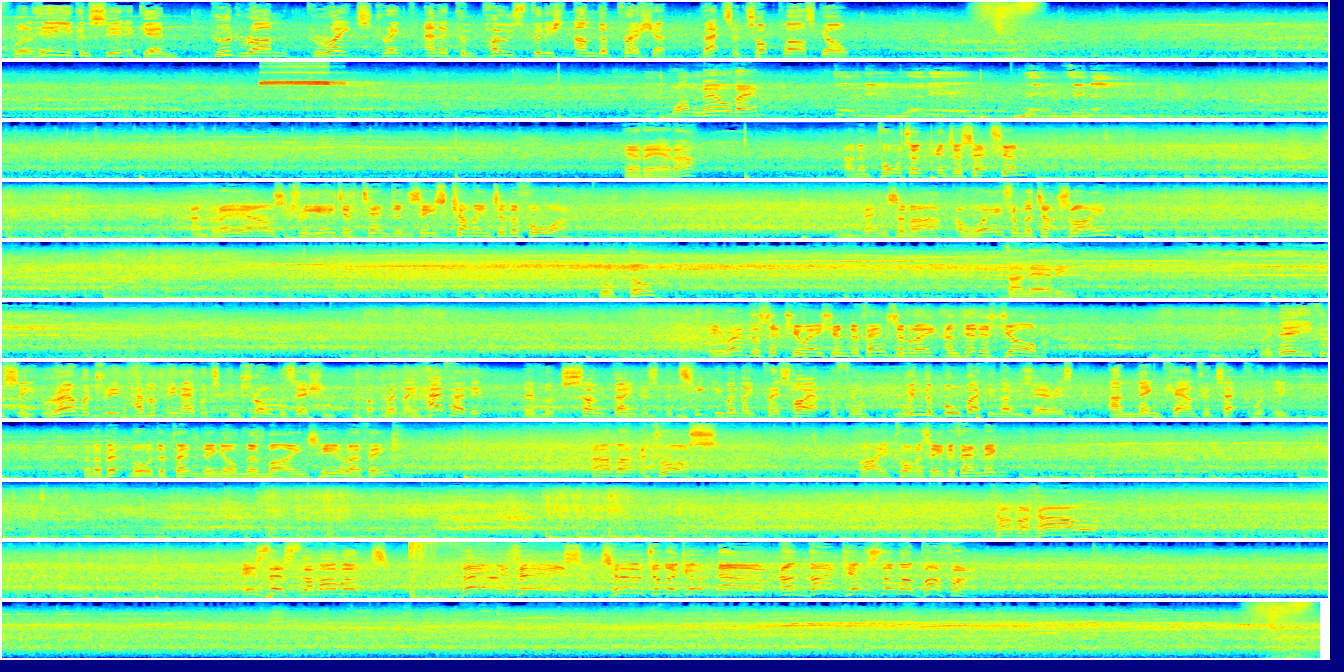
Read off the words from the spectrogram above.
Well, here you can see it again. Good run, great strength, and a composed finish under pressure. That's a top-class goal. One 0 then. Herrera. An important interception. And Real's creative tendencies coming to the fore. And Benzema away from the touchline. Couto. Valery. He read the situation defensively and did his job. Well, there you can see Real Madrid haven't been able to control possession, but when they have had it, they've looked so dangerous, particularly when they press high up the field, win the ball back in those areas, and then counter-attack quickly. And a bit more defending on their minds here, I think. How about the cross? High quality defending. Carvajal. Is this the moment? There it is! Two to the good now, and that gives them a buffer.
